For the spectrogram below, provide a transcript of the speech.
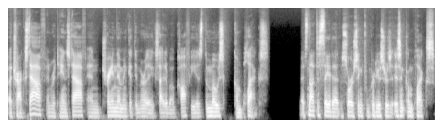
attract staff and retain staff and train them and get them really excited about coffee is the most complex. It's not to say that sourcing from producers isn't complex.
